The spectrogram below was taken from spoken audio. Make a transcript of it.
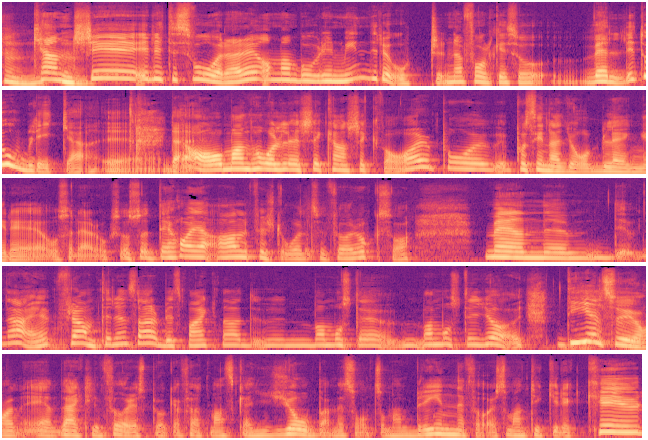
mm, kanske mm. är det lite svårare om man bor i en mindre ort när folk är så väldigt olika. Eh, där. Ja, och man håller sig kanske kvar på, på sina jobb längre och sådär också. Så det har jag all förståelse för också. Men eh, nej, framtidens arbetsmarknad, man måste, man måste göra... Dels är jag en, verkligen förespråkare för att man ska jobba med sånt som man brinner för, som man tycker är kul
